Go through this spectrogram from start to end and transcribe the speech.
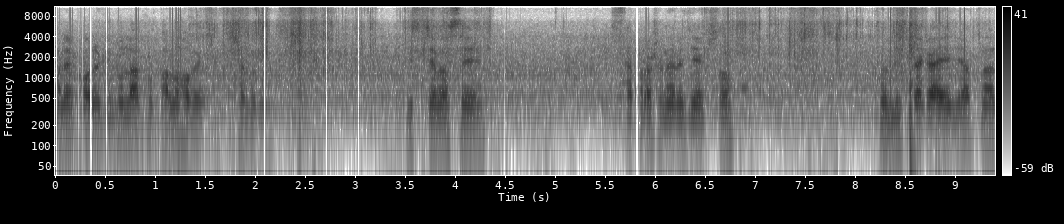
মানে কোয়ালিটিগুলো খুব ভালো হবে, আশা করি। স্টেপ আছে। সেপারেশনের যে একশো চল্লিশ টাকা, এই যে আপনার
